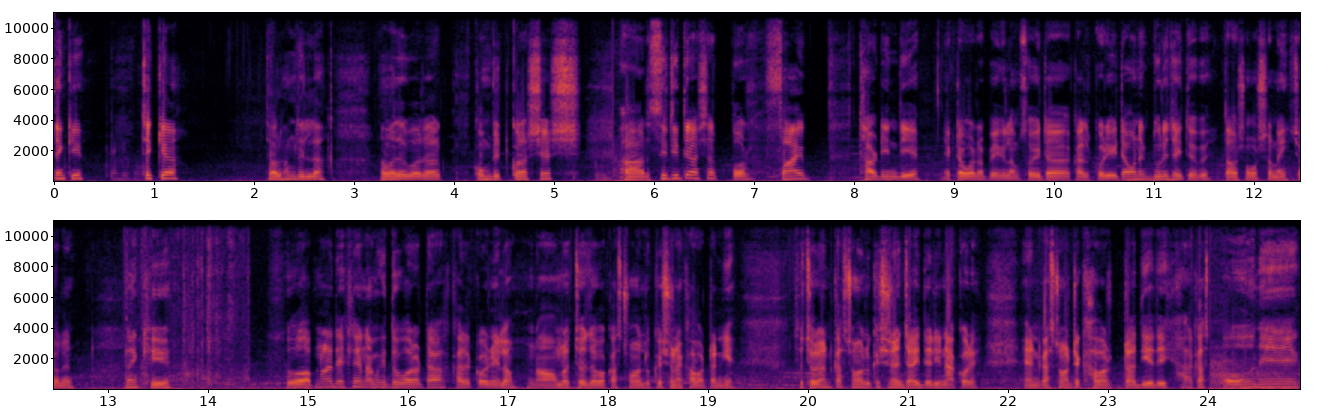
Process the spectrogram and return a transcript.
thank you take care তো আলহামদুলিল্লাহ আমাদের অর্ডার কমপ্লিট করা শেষ। আর সিটিতে আসার পর ফাইভ থার্টিন দিয়ে একটা অর্ডার পেয়ে গেলাম। সো এটা কালেক্ট করি। এটা অনেক দূরে যাইতে হবে, তাও সমস্যা নাই, চলেন। থ্যাংক ইউ তো আপনারা দেখলেন, আমি কিন্তু অর্ডারটা কালেক্ট করে নিলাম। না আমরা চলে যাব কাস্টমার লোকেশনে খাবারটা নিয়ে। তো চলেন কাস্টমার লোকেশনে যাই, দেরি না করে। অ্যান্ড কাস্টমারকে খাবারটা দিয়ে দিই। আর অনেক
